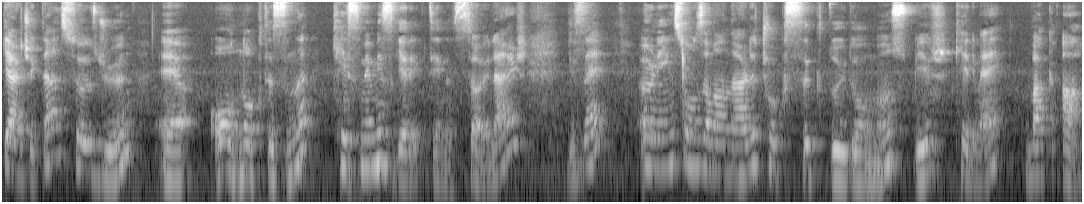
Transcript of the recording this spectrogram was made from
gerçekten sözcüğün e, o noktasını kesmemiz gerektiğini söyler bize. Örneğin son zamanlarda çok sık duyduğumuz bir kelime vak'a.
